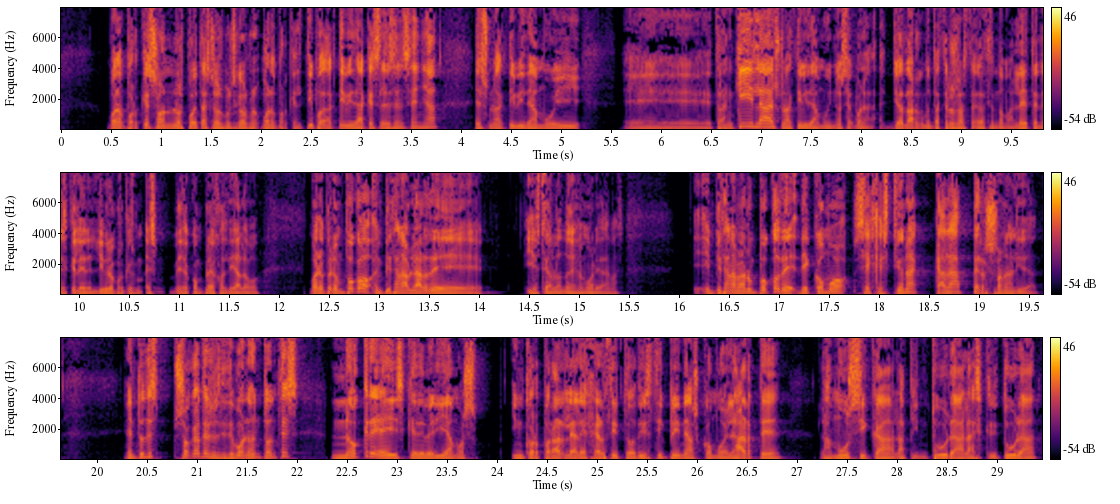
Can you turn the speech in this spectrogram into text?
Bueno, ¿por qué son los poetas y los músicos? Bueno, porque el tipo de actividad que se les enseña es una actividad muy eh, tranquila, es una actividad muy, no sé, bueno, yo la argumentación os la estoy haciendo mal, ¿eh? Tenéis que leer el libro porque es, medio complejo el diálogo. Bueno, pero un poco empiezan a hablar de, y estoy hablando de memoria además, empiezan a hablar un poco de, de cómo se gestiona cada personalidad. Entonces Sócrates les dice, bueno, entonces, ¿no creéis que deberíamos incorporarle al ejército disciplinas como el arte, la música, la pintura, la escritura,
